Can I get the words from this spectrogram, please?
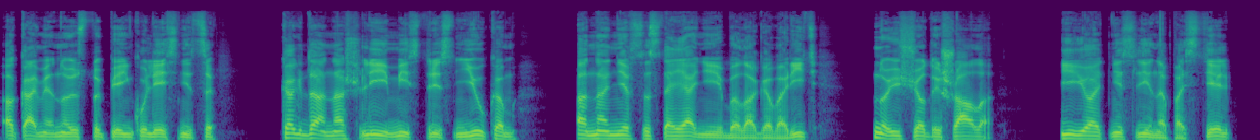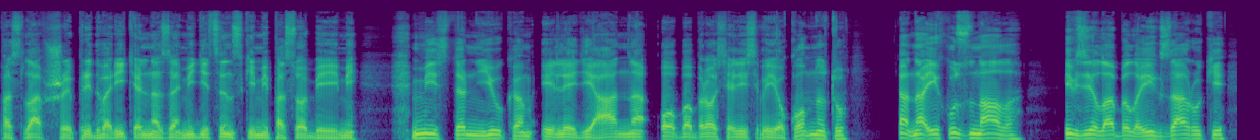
о каменную ступеньку лестницы. Когда нашли мистрис Ньюком, она не в состоянии была говорить, но еще дышала. Ее отнесли на постель, пославши предварительно за медицинскими пособиями. Мистер Ньюком и леди Анна оба бросились в ее комнату. Она их узнала и взяла было их за руки —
